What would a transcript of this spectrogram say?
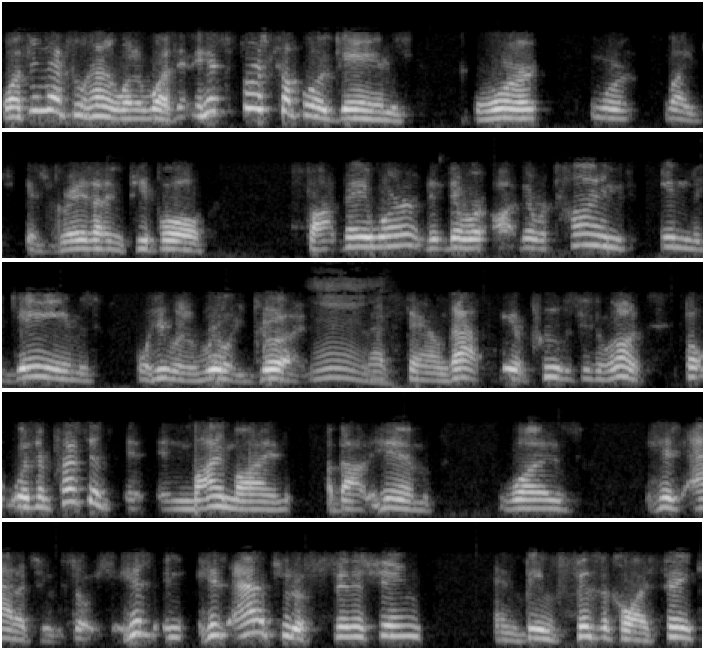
Well, I think that's kind of what it was. And his first couple of games weren't weren't like as great as I think people thought they were. There were there were times in the games where he was really good, mm. and that stands out. He improved as season went on. But what's impressive in my mind about him was his attitude. So his his attitude of finishing and being physical, I think,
